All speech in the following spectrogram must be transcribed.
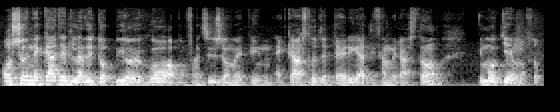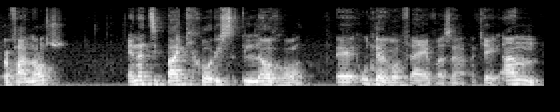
Όσο είναι κάτι δηλαδή το οποίο εγώ αποφασίζω με την εκάστοτε εταιρεία τι θα μοιραστώ, είμαι οκ με αυτό. Προφανώς, ένα τσιπάκι χωρίς λόγο, ε, ούτε εγώ θα έβαζα. Okay. Αν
